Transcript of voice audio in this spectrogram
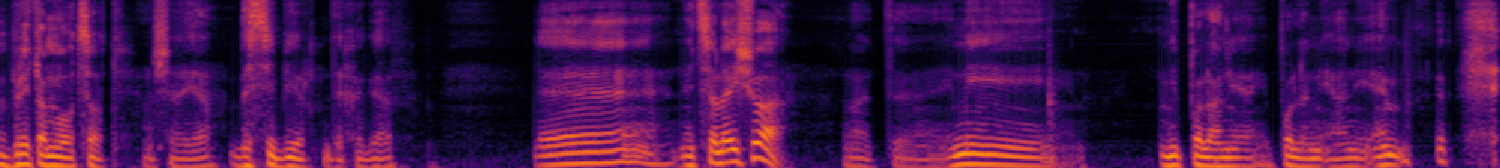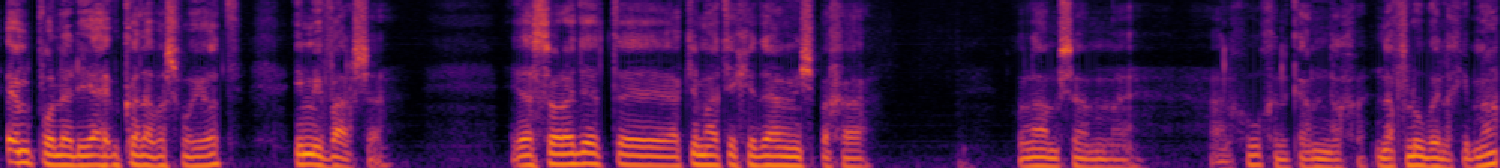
בברית המועצות, מה שהיה, בסיביר, דרך אגב, לניצולי שואה. זאת אומרת, אמי מפולניה, היא פולניה, אני אם, אם פולניה עם כל המשמעויות, היא מוורשה. היא השורדת uh, הכמעט יחידה במשפחה. כולם שם uh, הלכו, חלקם נפלו בלחימה.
